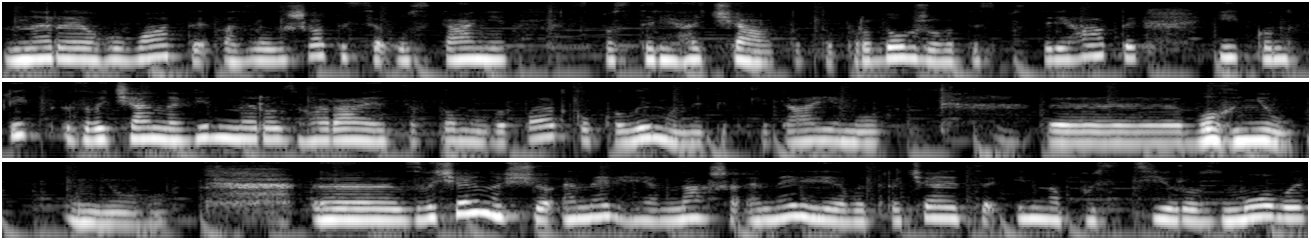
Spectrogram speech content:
не реагувати, а залишатися у стані спостерігача, тобто продовжувати спостерігати. І конфлікт, звичайно, він не розгорається в тому випадку, коли ми не підкидаємо е, вогню. У нього. Е, Звичайно, що енергія, наша енергія витрачається і на пусті розмови,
